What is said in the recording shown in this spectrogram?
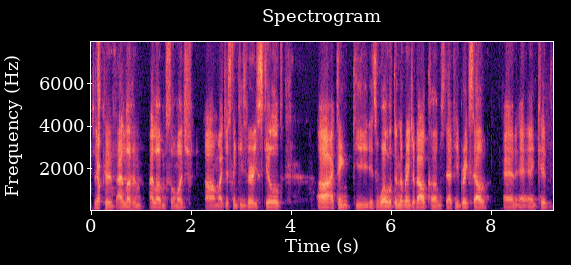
just because yep. I love him. I love him so much. Um, I just think he's very skilled. Uh, I think he is well within the range of outcomes that he breaks out and and, and could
